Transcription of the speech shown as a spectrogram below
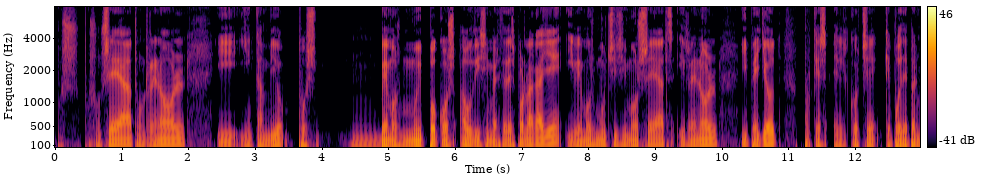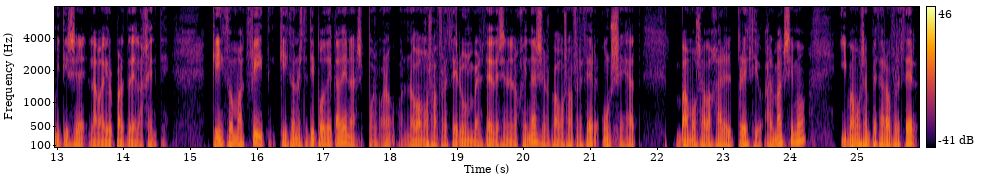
pues, pues un SEAT, un Renault, y, y en cambio, pues vemos muy pocos Audis y Mercedes por la calle y vemos muchísimos Seats y Renault y Peugeot porque es el coche que puede permitirse la mayor parte de la gente. ¿Qué hizo McFit? ¿Qué hizo en este tipo de cadenas? Pues bueno, no vamos a ofrecer un Mercedes en los gimnasios, vamos a ofrecer un SEAT. Vamos a bajar el precio al máximo y vamos a empezar a ofrecer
